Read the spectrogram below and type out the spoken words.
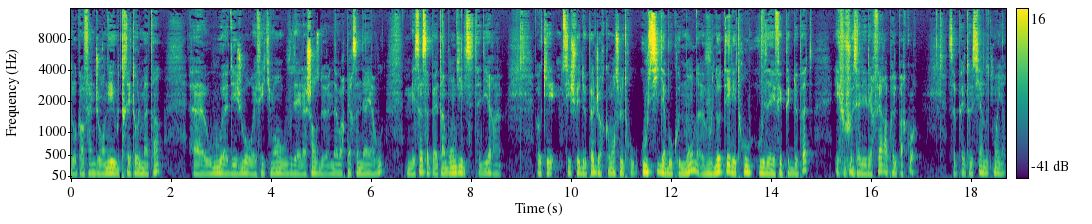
Donc en fin de journée ou très tôt le matin, ou des jours où effectivement où vous avez la chance de n'avoir personne derrière vous. Mais ça, ça peut être un bon deal, c'est-à-dire ok, si je fais deux putts, je recommence le trou. Ou s'il y a beaucoup de monde, vous notez les trous où vous avez fait plus de deux putts et vous allez les refaire après le parcours. Ça peut être aussi un autre moyen.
